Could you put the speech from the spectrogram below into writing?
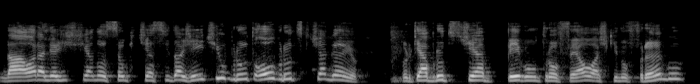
na hora ali a gente tinha noção que tinha sido a gente e o Bruto, ou o Brutus que tinha ganho. Porque a Brutus tinha pego um troféu, acho que no frango,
